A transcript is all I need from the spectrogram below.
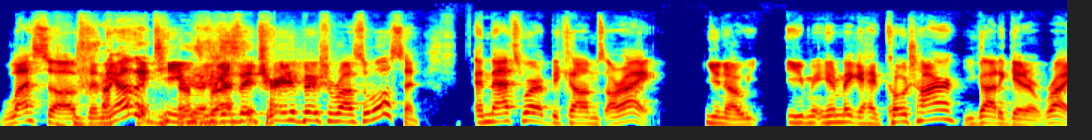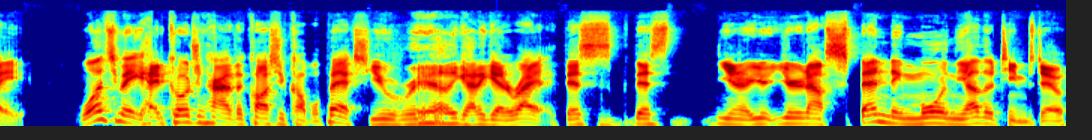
less of than the other teams because they traded picks for Russell Wilson. And that's where it becomes all right. You know, you're going to make a head coach hire, you got to get it right. Once you make a head coaching hire that costs you a couple picks, you really got to get it right. Like this is this, you know, you're, you're now spending more than the other teams do.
